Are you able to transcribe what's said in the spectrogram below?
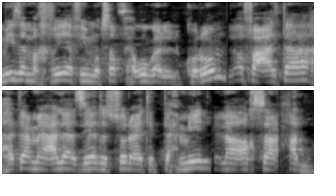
ميزة مخفية في متصفح جوجل كروم لو فعلتها هتعمل على زيادة سرعة التحميل إلى أقصى حد.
